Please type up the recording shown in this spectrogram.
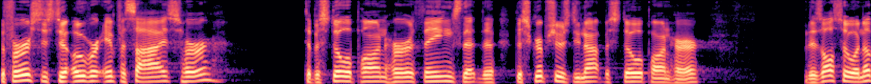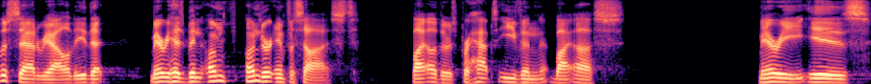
The first is to overemphasize her, to bestow upon her things that the, the scriptures do not bestow upon her. But there's also another sad reality that Mary has been un- underemphasized by others, perhaps even by us. Mary is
